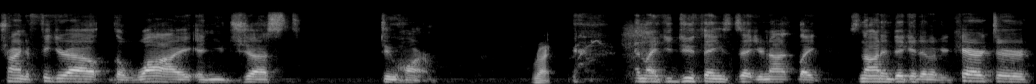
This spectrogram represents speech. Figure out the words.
trying to figure out the why and you just do harm Right. and like you do things that you're not like it's not indicative of your character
